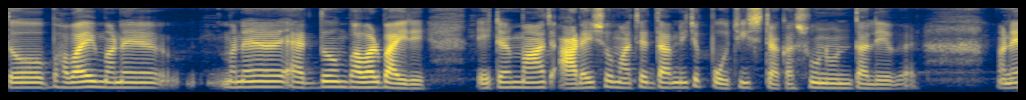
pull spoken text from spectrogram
তো ভাবাই মানে মানে একদম ভাবার বাইরে। এটার মাছ আড়াইশো মাছের দাম নিচ্ছে পঁচিশ টাকা, শুনুন তাহলে এবার। মানে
